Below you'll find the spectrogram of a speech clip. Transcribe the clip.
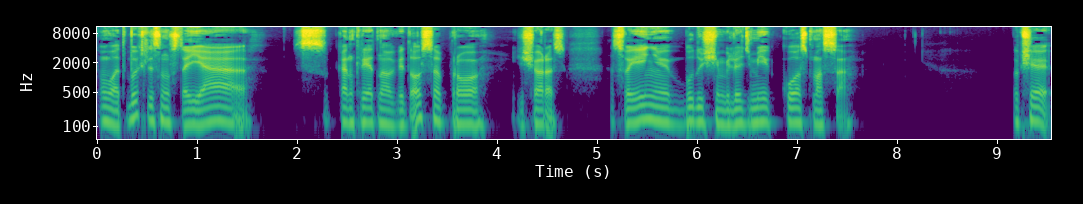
Вот, выхлестнулся я с конкретного видоса про, еще раз, освоение будущими людьми космоса. Вообще,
